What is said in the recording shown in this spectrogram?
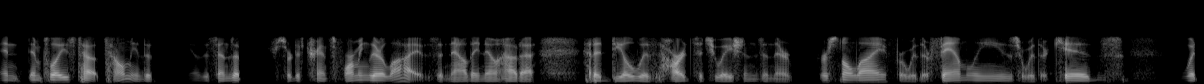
And employees tell, tell me that you know this ends up sort of transforming their lives, and now they know how to how to deal with hard situations in their personal life or with their families or with their kids. What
